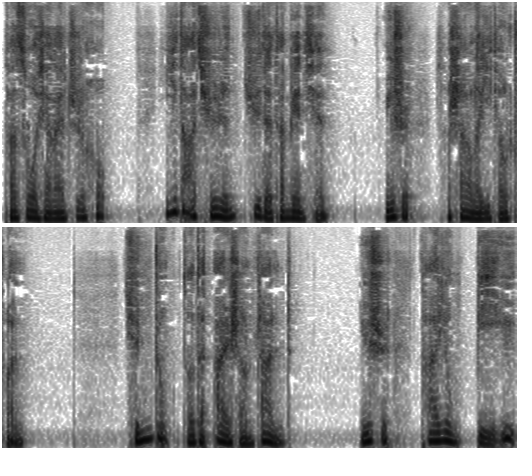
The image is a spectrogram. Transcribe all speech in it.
他坐下来之后，一大群人聚在他面前。于是他上了一条船，群众都在岸上站着。于是他用比喻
